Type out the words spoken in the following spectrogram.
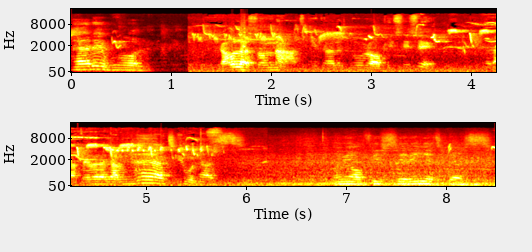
হ্যাঁ রে বল। রাহুল আর শোন না আজকে তাহলে তোর অফিস এসে রাতের বেলা যাবি? হ্যাঁ আজকে আসছি। আমি অফিস সেরেই আজকে আসছি।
